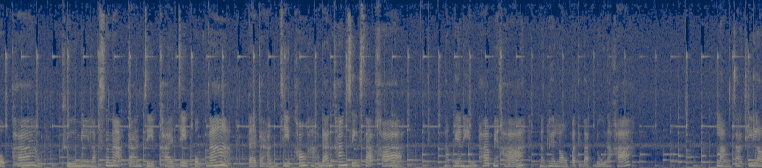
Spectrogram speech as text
ปกข้าง คือมีลักษณะการจีบคล้ายจีบปกหน้า แต่จะหันจีบเข้าหาด้านข้างศีรษะค่ะ นักเรียนเห็นภาพไหมคะ นักเรียนลองปฏิบัติดูนะคะ หลังจากที่เรา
